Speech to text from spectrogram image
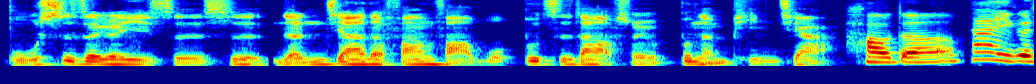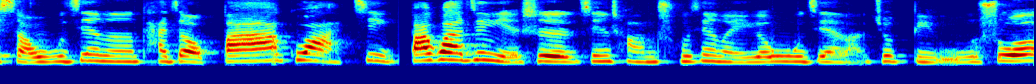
不是这个意思，是人家的方法，我不知道，所以不能评价。好的，下一个小物件呢，它叫八卦镜。八卦镜也是经常出现的一个物件了。就比如说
